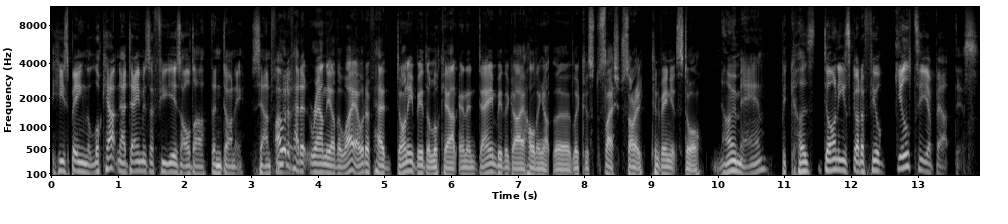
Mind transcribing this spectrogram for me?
he's being the lookout. Now, Dame is a few years older than Donnie. Sound familiar? I would have had it round the other way. I would have had Donnie be the lookout and then Dame be the guy holding up the liquor slash sorry convenience store. No, man, because Donnie's got to feel guilty about this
